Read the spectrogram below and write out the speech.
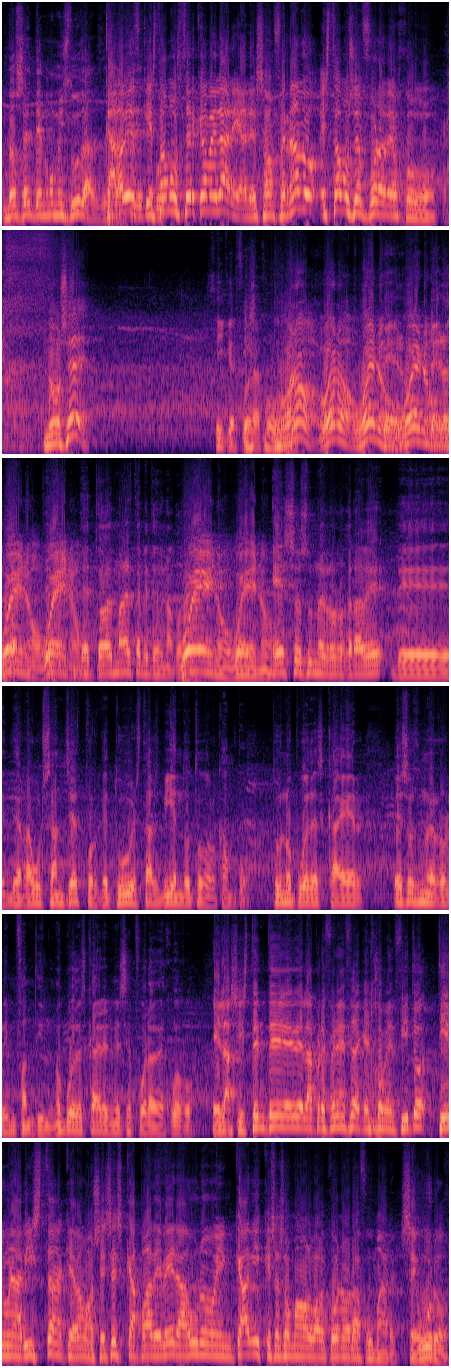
No sé, tengo mis dudas. Cada vez que estamos cerca del área de San Fernando, estamos en fuera de juego. No sé. Sí que es fuera de juego. Bueno, bueno, bueno, Pero- bueno, pero bueno, de, bueno. De, todas maneras, te metes una cosa. Bueno, bueno. Eso es un error grave de, de Raúl Sánchez porque tú estás viendo todo el campo. Tú no puedes caer. Eso es un error infantil. No puedes caer en ese fuera de juego. El asistente de la preferencia, que es jovencito, tiene una vista que, vamos, ese es capaz de ver a uno en Cádiz que se ha asomado al balcón ahora a fumar, seguro.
